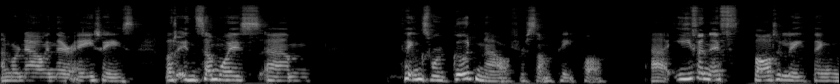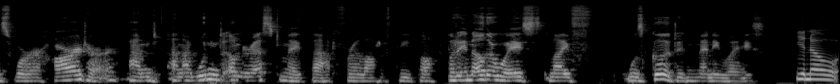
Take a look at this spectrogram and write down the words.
and were now in their 80s. But in some ways, um, things were good now for some people uh, even if bodily things were harder, and, and I wouldn't underestimate that for a lot of people. But in other ways, life was good in many ways. You know,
